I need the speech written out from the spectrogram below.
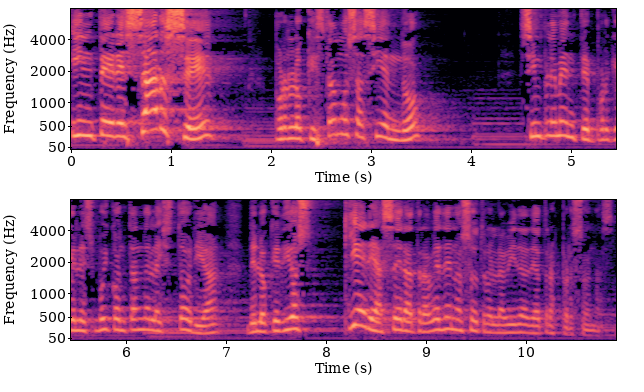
interesarse por lo que estamos haciendo, simplemente porque les voy contando la historia de lo que Dios quiere hacer a través de nosotros en la vida de otras personas.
